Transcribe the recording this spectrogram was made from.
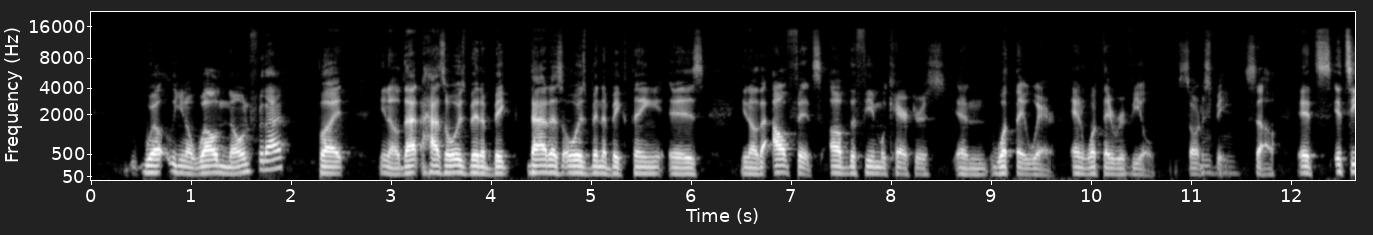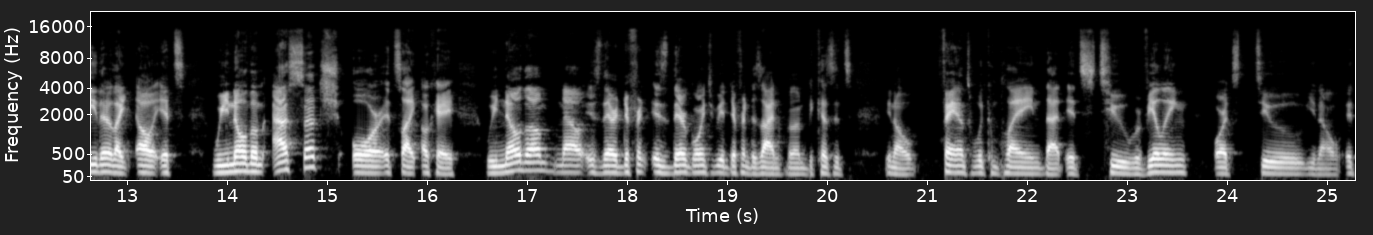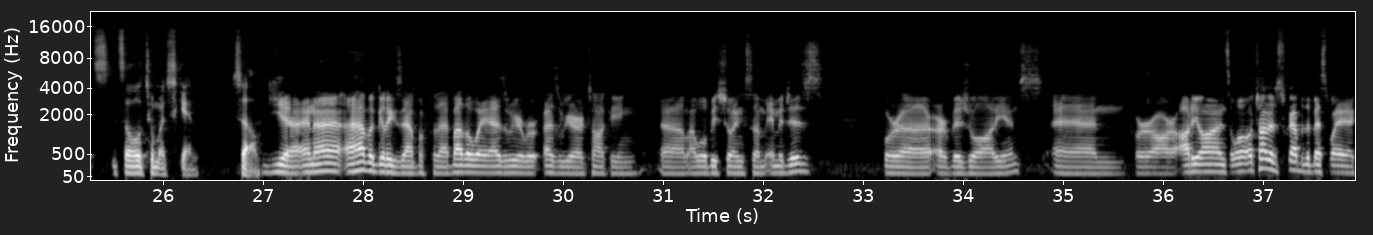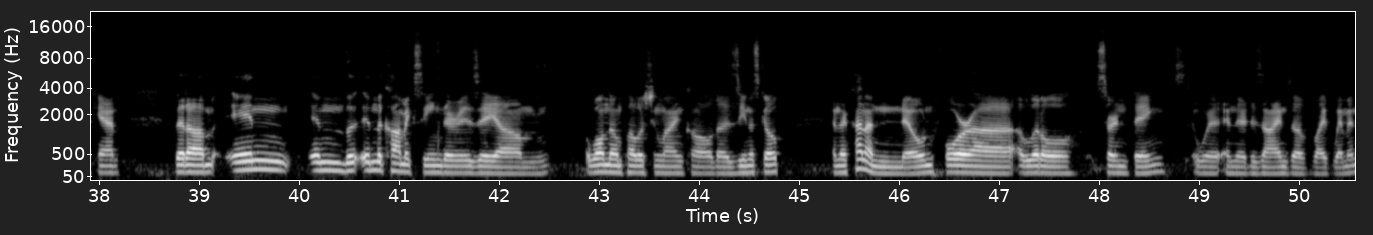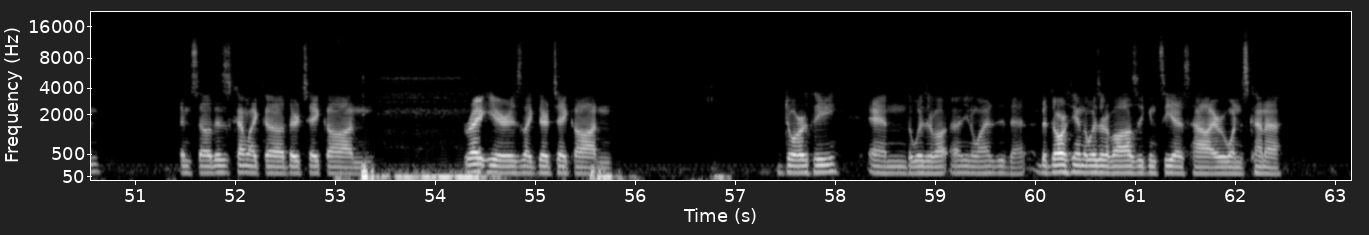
well, you know, well known for that, but you know that has always been a big that has always been a big thing is you know the outfits of the female characters and what they wear and what they reveal so to speak. Mhm. so it's it's either like oh it's we know them as such or it's like okay we know them. Now is there different is there going to be a different design for them? Because it's you know fans would complain that it's too revealing or it's too you know it's it's a little too much skin. So. Yeah, and I, I have a good example for that. By the way, as we were as we are talking, um, I will be showing some images for uh, our visual audience and for our audio audience. Well, I'll try to describe it the best way I can. But um, in in the in the comic scene, there is a um, a well known publishing line called uh, Zenescope, and they're kind of known for uh, a little certain things in their designs of like women. And so this is kind of like uh, their take on. Right here is like their take on Dorothy and the Wizard of Oz. uh, You know why I did that? But Dorothy and the Wizard of Oz, you can see as how everyone's kind of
